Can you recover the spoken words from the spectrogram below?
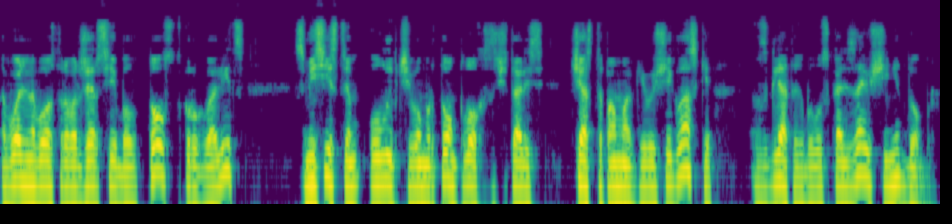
вольного острова Джерси был толст, круглолиц, с мясистым улыбчивым ртом плохо сочетались часто помаргивающие глазки, взгляд их был ускользающий, недобр.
